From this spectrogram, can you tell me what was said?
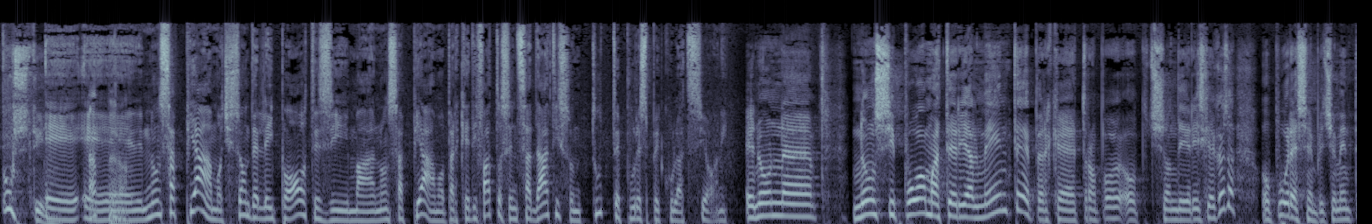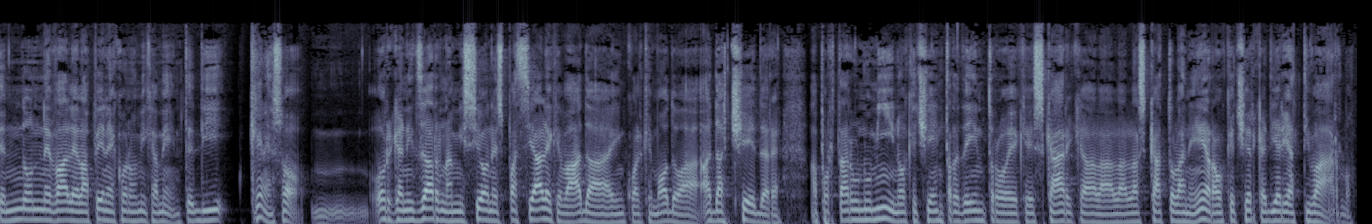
Usti. E, ah, e non sappiamo, ci sono delle ipotesi, ma non sappiamo perché di fatto senza dati sono tutte pure speculazioni. E non, eh, non si può materialmente perché troppo, ci sono dei rischi e cosa, oppure semplicemente non ne vale la pena economicamente di che ne so, mm, organizzare una missione spaziale che vada in qualche modo a, ad accedere, a portare un omino che ci entra dentro e che scarica la, la, la scatola nera o che cerca di riattivarlo.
